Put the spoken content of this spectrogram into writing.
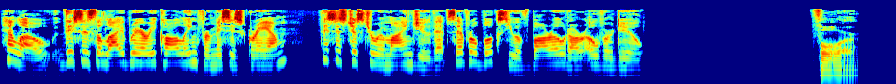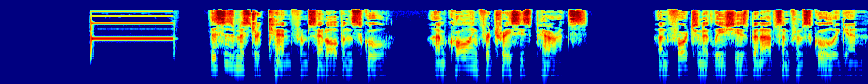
Hello, this is the library calling for Mrs. Graham. This is just to remind you that several books you have borrowed are overdue. 4, This is Mr. Kent from St. Albans School. I'm calling for Tracy's parents. Unfortunately, she's been absent from school again.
